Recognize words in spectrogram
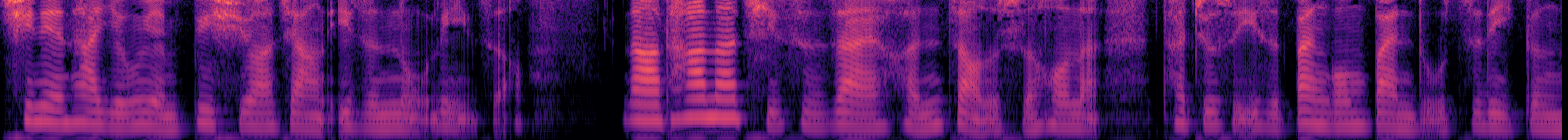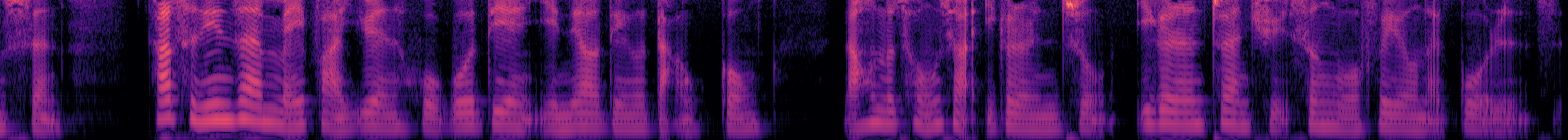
训练他永远必须要这样一直努力着。那他呢？其实，在很早的时候呢，他就是一直半工半读，自力更生。他曾经在美法院、火锅店、饮料店有打工，然后呢，从小一个人住，一个人赚取生活费用来过日子，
